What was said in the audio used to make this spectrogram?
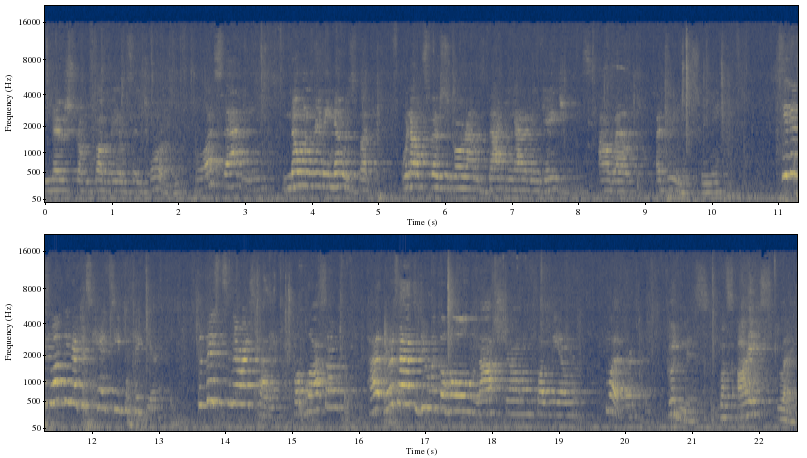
Nostrum Foglium Centaurum. What's that mean? No one really knows, but we're not supposed to go around backing out of engagements. Ah, well, adieu, Miss Sweeney. See, there's one thing I just can't seem to figure. The business in the rice paddy, Plum Blossom, how, what does that have to do with the whole nostrum, foglium, whatever? Goodness, must I explain?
